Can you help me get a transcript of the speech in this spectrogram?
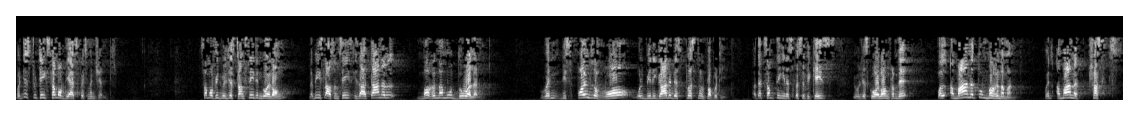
But just to take some of the aspects mentioned. Some of it will just translate and go along. Nabi Islam says, إِذَا كَانَ الْمَغْنَمُ دُوَلًا When the spoils of war will be regarded as personal property. Now that's something in a specific case. we will just go along from there. Well, amanatu maghnaman. When amanat, trust,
